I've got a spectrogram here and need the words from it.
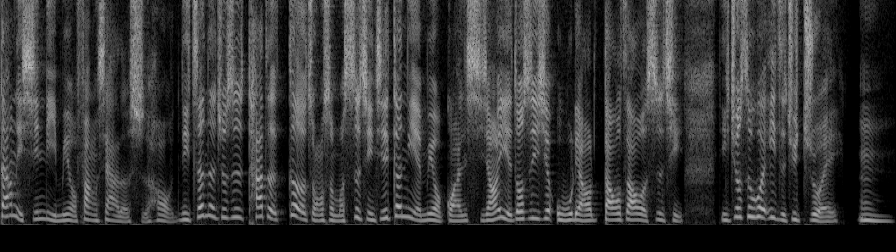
当你心里没有放下的时候，你真的就是他的各种什么事情，其实跟你也没有关系，然后也都是一些无聊叨叨的事情，你就是会一直去追。嗯，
